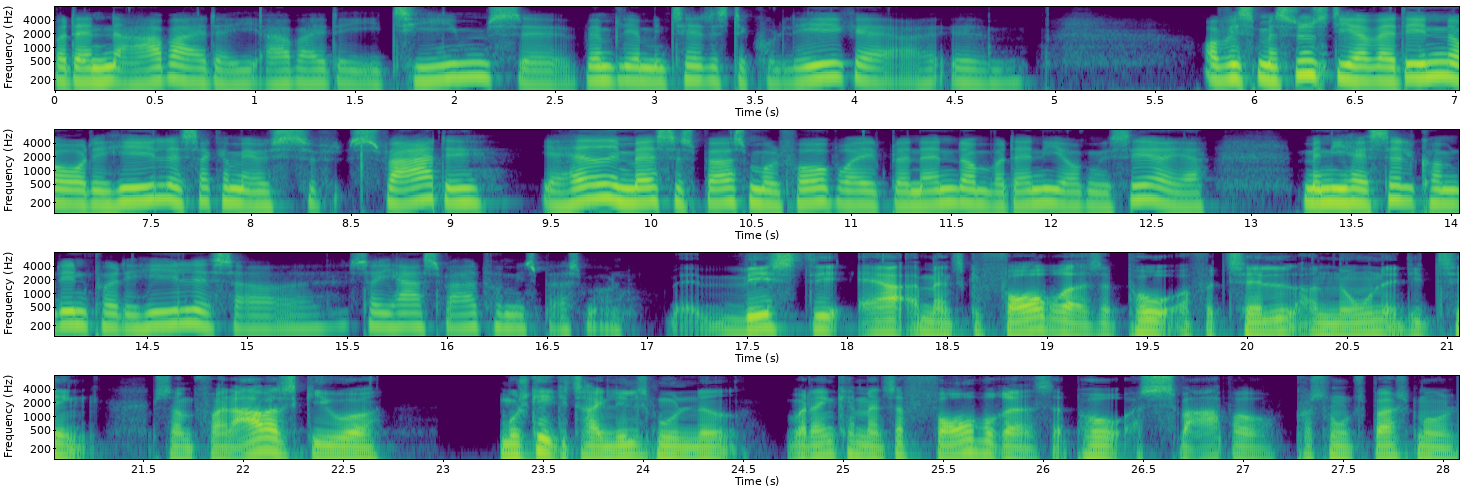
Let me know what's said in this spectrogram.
hvordan arbejder I? Arbejder I i teams? Øh, hvem bliver min tætteste kollegaer? Øh, og hvis man synes, de har været inde over det hele, så kan man jo svare det. Jeg havde en masse spørgsmål forberedt, blandt andet om, hvordan I organiserer jer. Men I har selv kommet ind på det hele, så, så I har svaret på mine spørgsmål. Hvis det er, at man skal forberede sig på at fortælle om nogle af de ting, som for en arbejdsgiver måske kan trække en lille smule ned, hvordan kan man så forberede sig på at svare på, på sådan nogle spørgsmål?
